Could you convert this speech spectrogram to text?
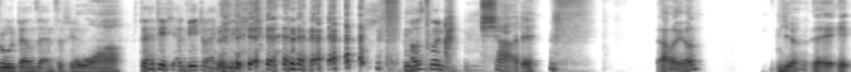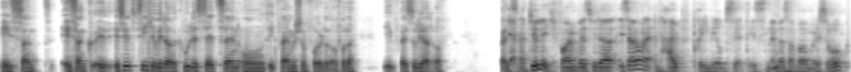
Rule bei uns einzuführen. Boah. Da hätte ich ein Veto eingelegt. Aus Gründen. Schade. Aber ja. Ja, äh, äh, es, sind, es, sind, es wird sicher wieder ein cooles Set sein und ich freue mich schon voll drauf, oder? Freust du dich auch drauf? Ja, natürlich, vor allem weil es wieder, ich sage mal, ein Halb-Premium-Set ist, nehmen wir es einfach mal so.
